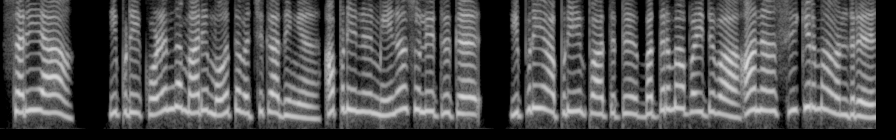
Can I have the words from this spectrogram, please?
சரியா? இப்படி குழந்தை மாதிரி முகத்தை வச்சுக்காதீங்க. அப்படின்னு மீனா சொல்லிட்டு இருக்க. இப்படியும் அப்படியும் பார்த்துட்டு பத்திரமா போயிட்டு வா. ஆனா சீக்கிரமா வந்துரு.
